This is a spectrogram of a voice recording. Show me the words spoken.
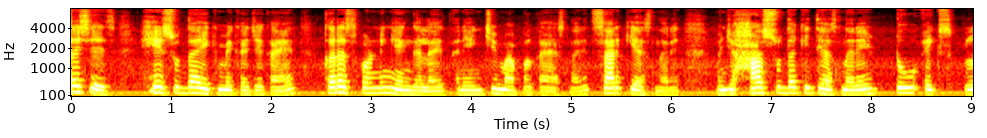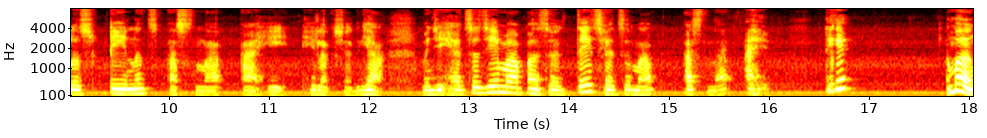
तसेच हे सुद्धा एकमेकाचे काय आहेत? करस्पॉन्डिंग अँगल आहेत आणि यांची मापं काय असणार आहेत? सारखी असणार आहेत. म्हणजे हा सुद्धा किती असणार आहे? टू एक्स प्लस टेनच असणार आहे. हे लक्षात घ्या. म्हणजे ह्याचं जे माप असेल तेच ह्याचं माप असणार आहे. ठीक आहे? मग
